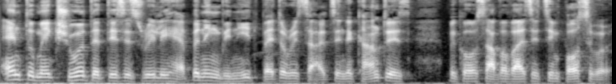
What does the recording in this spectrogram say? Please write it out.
And to make sure that this is really happening, we need better results in the countries because otherwise it's impossible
